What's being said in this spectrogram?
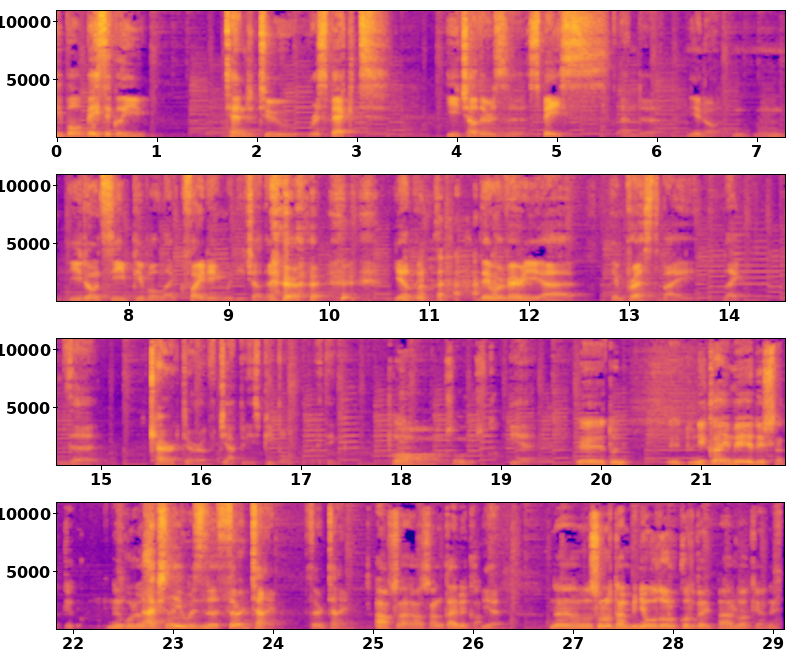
people basically tend to respect each other's uh, space and uh, you know n- n- you don't see people like fighting with each other or yelling they were very uh, impressed by like the character of japanese people i think ああそうですか yeah えっ、と,、えー、と2回目でしたっけねご両親 actually it was the third time Third time あさ3回目か、yeah であのそのたんびに驚くことがいっぱいあるわけやね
